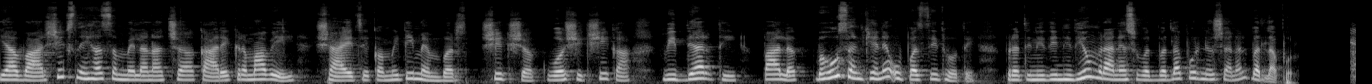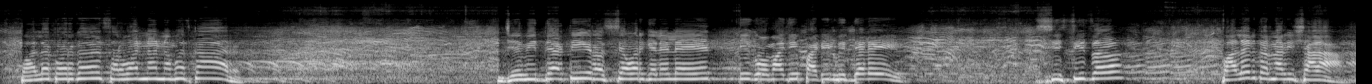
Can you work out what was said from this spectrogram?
या वार्षिक स्नेहसंमेलनाच्या कार्यक्रमावेळी शाळेचे कमिटी मेंबर्स शिक्षक व शिक्षिका विद्यार्थी पालक बहुसंख्येने उपस्थित होते. प्रतिनिधी निधी उमराण्यासोबत बदलापूर न्यूज चॅनल बदलापूर. पालकवर्ग सर्वांना नमस्कार. जे विद्यार्थी रस्त्यावर गेलेले आहेत ती गोमाजी पाटील विद्यालय. शिस्तीचं पालन करणारी शाळा.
